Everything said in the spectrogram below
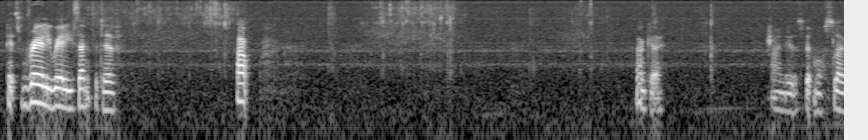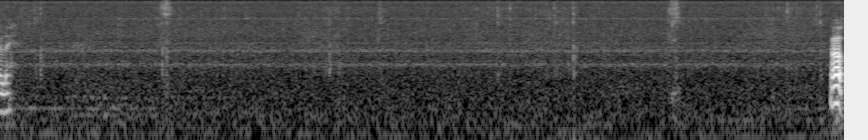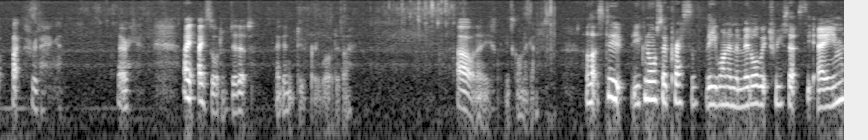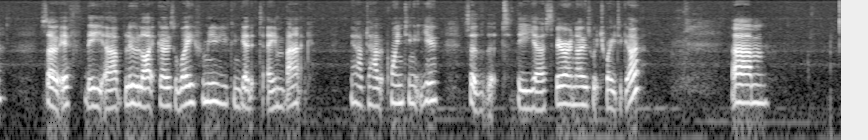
It's really, really sensitive. Oh, Okay. Try and do this a bit more slowly. Oh, back through there again. There we go. I, I sort of did it. I didn't do very well, did I? Oh, no, he's, he's gone again. Well, let's do... You can also press the one in the middle, which resets the aim. So if the uh, blue light goes away from you, you can get it to aim back. You have to have it pointing at you so that the uh, Sphero knows which way to go. Um,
